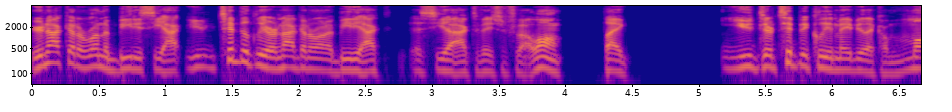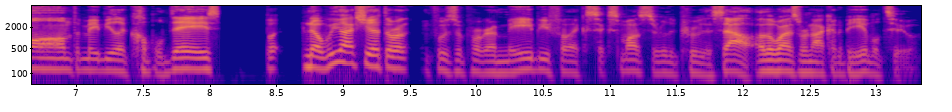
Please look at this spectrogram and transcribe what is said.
You're not going to run a B2C act- you typically are not going to run a B2C activation for that long. Like you they're typically maybe like a month, maybe like a couple days. But no, we actually have to run an influencer program maybe for like six months to really prove this out. Otherwise, we're not going to be able to,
